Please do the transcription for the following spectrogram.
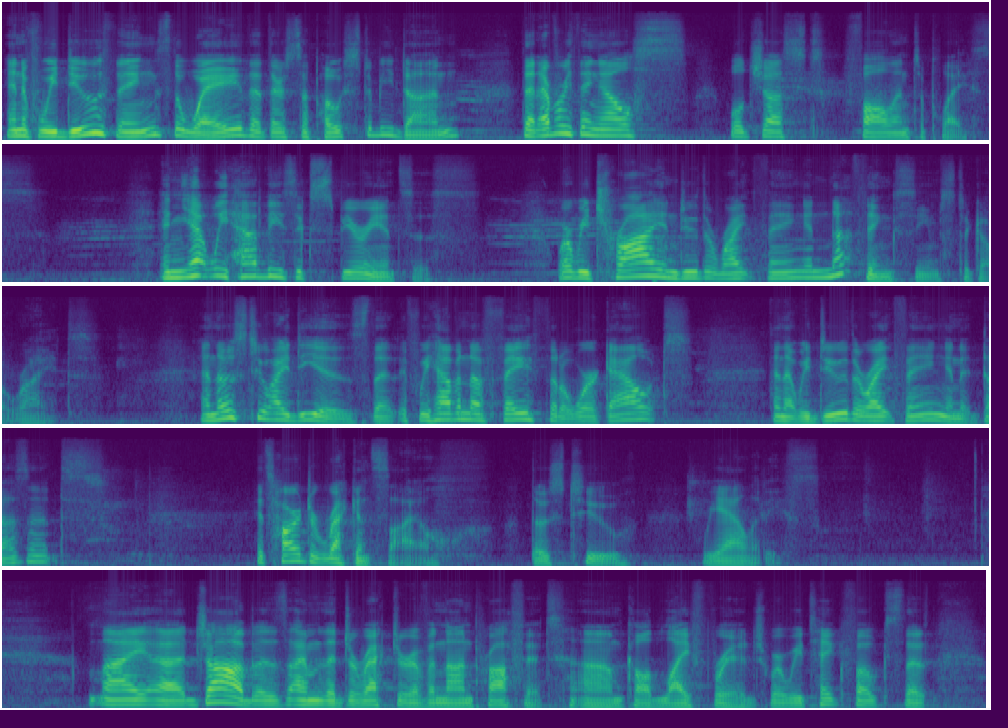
And if we do things the way that they're supposed to be done, that everything else will just fall into place. And yet we have these experiences where we try and do the right thing and nothing seems to go right. And those two ideas that if we have enough faith, it'll work out, and that we do the right thing and it doesn't, it's hard to reconcile those two realities. My uh, job is I'm the director of a nonprofit um, called LifeBridge, where we take folks that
